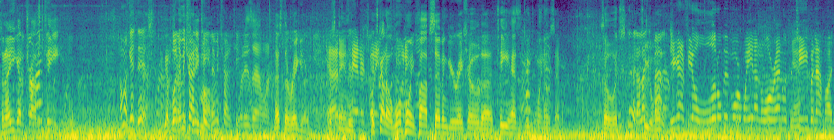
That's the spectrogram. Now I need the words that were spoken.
So now you got to try the T. I'm gonna get this. gotta Well, try let me the try T the T. model. Let me try the T. What is that one? That's the regular, Yeah, the standard. standard It's got a 1.57 gear ratio. The T has a 2.07. So it's It's good. I like the to one. balance. You're gonna feel a little bit more weight on the lower end with the Yeah. T, but not much.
